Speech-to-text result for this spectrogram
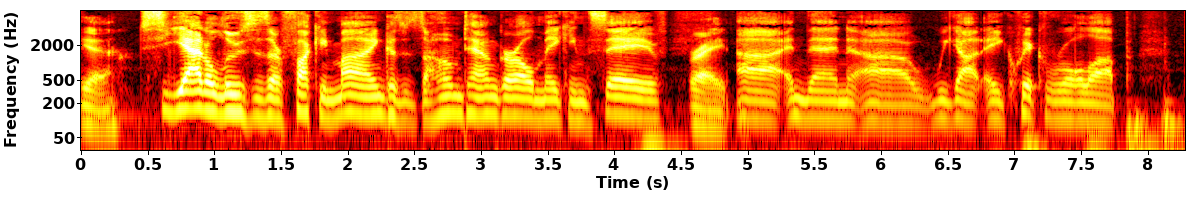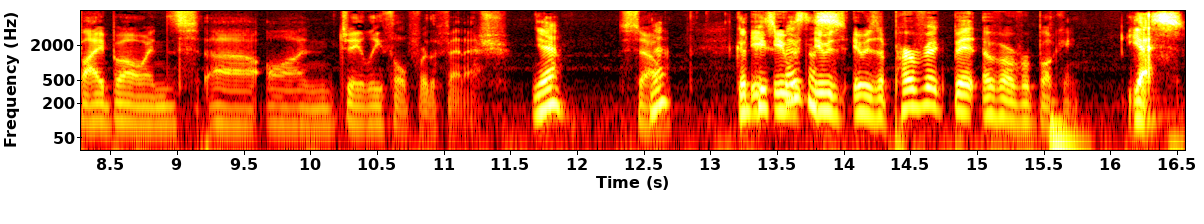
Yeah, Seattle loses their fucking mind because it's the hometown girl making the save. right. Uh, and then uh, we got a quick roll up by Bowens uh, on Jay Lethal for the finish. Yeah, So Yeah, good piece it of was, business. it was it was a perfect bit of overbooking. yes,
